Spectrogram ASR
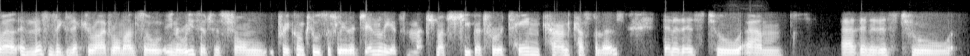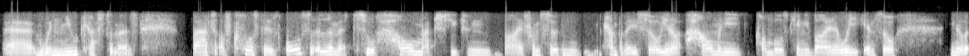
Well, this is exactly right, Roman. So, you know, research has shown pretty conclusively that generally it's much, much cheaper to retain current customers than it is to um, uh, than it is to uh, win new customers. But of course, there's also a limit to how much you can buy from certain companies. So, you know, how many combos can you buy in a week? And so, you know,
